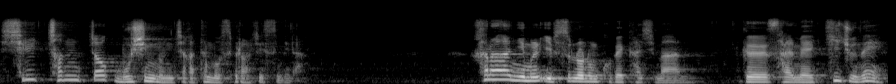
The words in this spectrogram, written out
실천적 무신론자 같은 모습이라고 할 수 있습니다. 하나님을 입술로는 고백하지만 그 삶의 기준에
